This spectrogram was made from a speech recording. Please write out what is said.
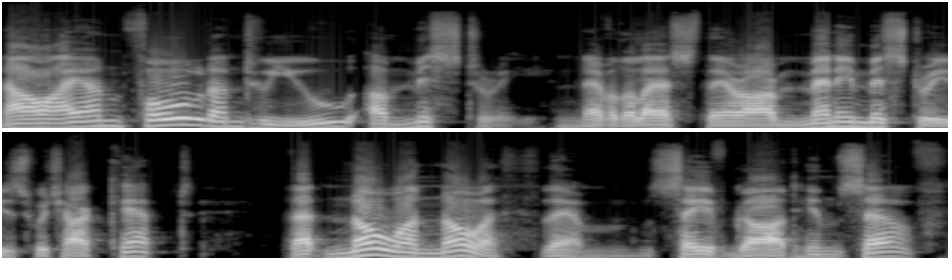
Now I unfold unto you a mystery. Nevertheless, there are many mysteries which are kept, that no one knoweth them, save God himself.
